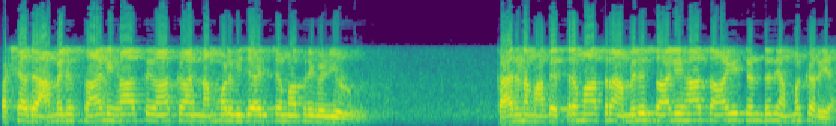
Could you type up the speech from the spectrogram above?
പക്ഷെ അത് അമൽ സാലിഹാത്ത് ആക്കാൻ നമ്മൾ വിചാരിച്ചാൽ മാത്രമേ കഴിയുള്ളൂ. കാരണം അത് എത്രമാത്രം അമൽ സാലിഹാസ് ആയിട്ടുണ്ടെന്ന് നമ്മക്കറിയാം.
